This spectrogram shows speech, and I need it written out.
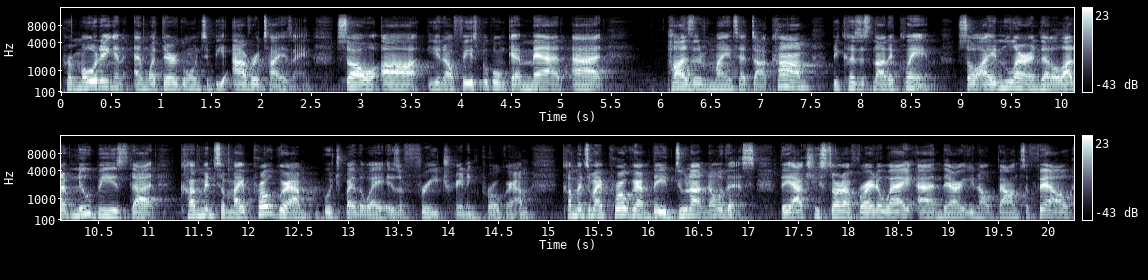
promoting and, and what they're going to be advertising. So uh, you know, Facebook won't get mad at positivemindset.com because it's not a claim. So I learned that a lot of newbies that come into my program, which by the way is a free training program, come into my program, they do not know this. They actually start off right away and they're, you know, bound to fail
